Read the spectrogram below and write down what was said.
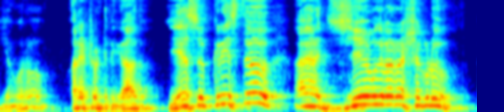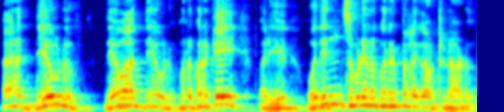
ఎవరో అనేటువంటిది కాదు. యేసుక్రీస్తు ఆయన జీవగల రక్షకుడు ఆయన దేవుడు దేవాదేవుడు. మన కొరకై మరి వధించబడిన గొర్రెపిల్లగా ఉంటున్నాడు.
